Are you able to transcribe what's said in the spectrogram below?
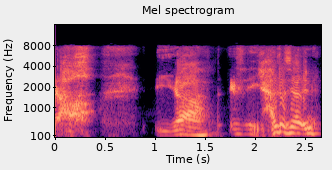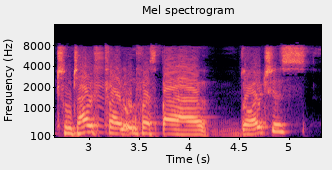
ja, ja, ich halte es ja zum Teil für ein unfassbar deutsches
